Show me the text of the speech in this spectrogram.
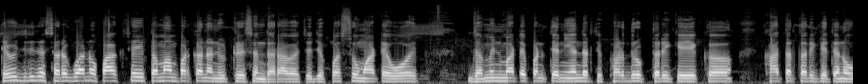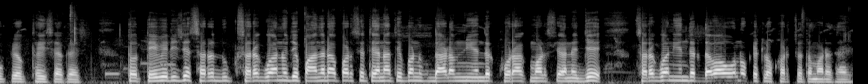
તેવી જ રીતે સરગવાનો પાક છે એ તમામ પ્રકારના ન્યુટ્રિશન ધરાવે છે. જે પશુ માટે હોય જમીન માટે પણ તેની અંદરથી ફળદ્રુપ તરીકે એક ખાતર તરીકે તેનો ઉપયોગ થઈ શકે છે. તો તેવી રીતે સરદ સરગવાનું જે પાંદડા પડશે તેનાથી પણ દાડમની અંદર ખોરાક મળશે અને જે સરગવાની અંદર દવાઓનો કેટલો ખર્ચો તમારે થાય?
